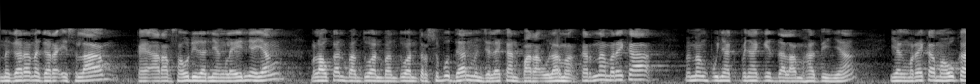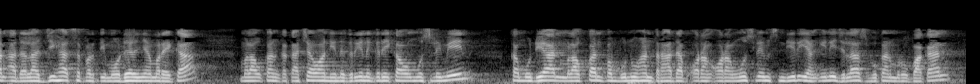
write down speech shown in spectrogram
negara-negara Islam kayak Arab Saudi dan yang lainnya yang melakukan bantuan-bantuan tersebut dan menjelekkan para ulama. Karena mereka memang punya penyakit dalam hatinya. Yang mereka maukan adalah jihad seperti modelnya mereka melakukan kekacauan di negeri-negeri kaum muslimin kemudian melakukan pembunuhan terhadap orang-orang muslim sendiri. Yang ini jelas bukan merupakan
